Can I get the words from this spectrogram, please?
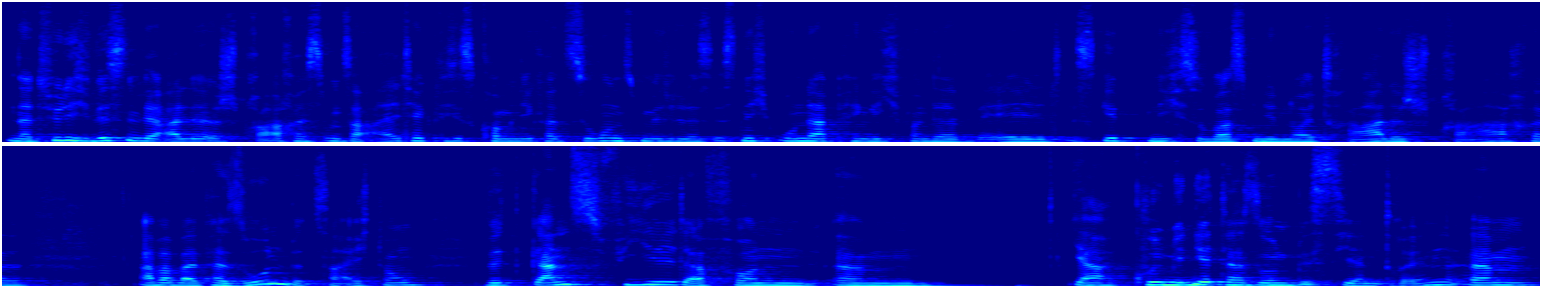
natürlich wissen wir alle, Sprache ist unser alltägliches Kommunikationsmittel, es ist nicht unabhängig von der Welt, es gibt nicht sowas wie eine neutrale Sprache. Aber bei Personenbezeichnungen wird ganz viel davon ähm, ja, kulminiert da so ein bisschen drin. Ähm,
